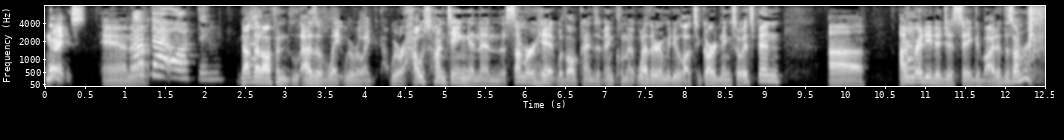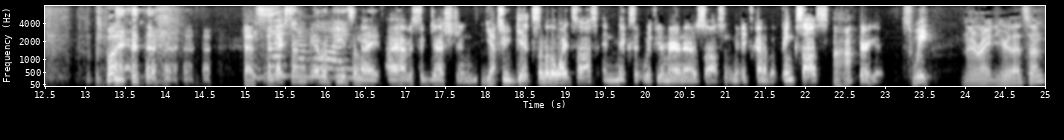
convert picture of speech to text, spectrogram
Nice. and uh, Not that often. not that often as of late. We were like we were house hunting, and then the summer hit with all kinds of inclement weather, and we do lots of gardening. So it's been. Uh, I'm ready to just say goodbye to the summer, but that's The next time we have a pizza night, I have a suggestion Yep. to get some of the white sauce and mix it with your marinara sauce, and it makes kind of a pink sauce. uh huh. Very good. Sweet. All right, you hear that, son?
